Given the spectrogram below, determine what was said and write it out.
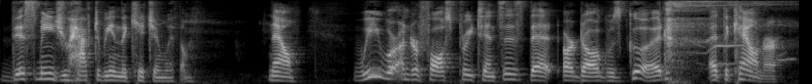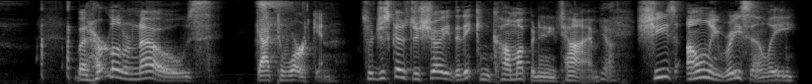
This means you have to be in the kitchen with them. Now, we were under false pretenses that our dog was good at the counter but her little nose got to working. So it just goes to show you that it can come up at any time. Yeah. She's only recently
